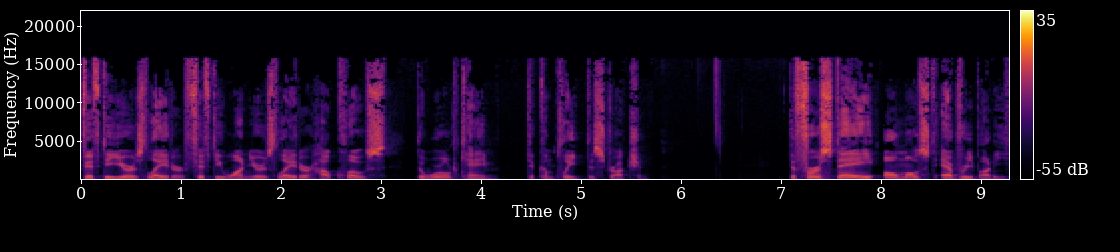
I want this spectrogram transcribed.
50 years later, 51 years later, how close the world came to complete destruction. The first day, almost everybody,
